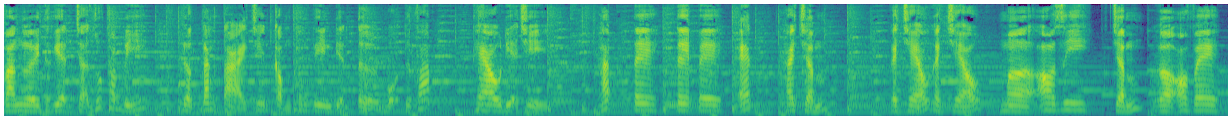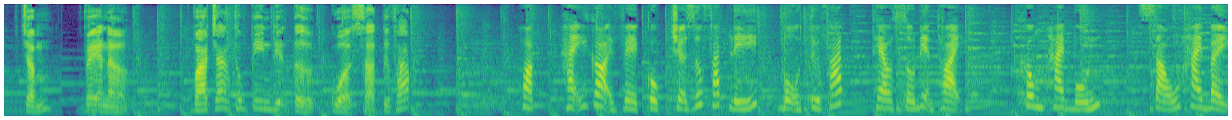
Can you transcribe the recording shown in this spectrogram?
và người thực hiện trợ giúp pháp lý được đăng tải trên cổng thông tin điện tử Bộ Tư pháp theo địa chỉ https 2 gạch chéo gạch chéo moz.gov.vn và trang thông tin điện tử của Sở Tư pháp hoặc hãy gọi về Cục Trợ giúp pháp lý, Bộ Tư pháp theo số điện thoại 024 627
